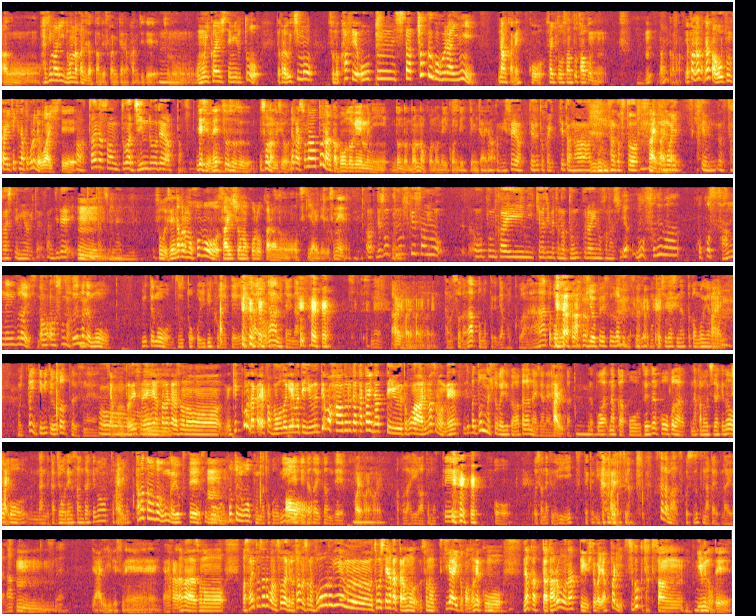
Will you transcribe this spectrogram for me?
あの、始まりどんな感じだったんですかみたいな感じで、うんその、思い返してみると、だからうちも、そのカフェオープンした直後ぐらいに、なんかね、こう、斉藤さんと多分、ん何かな？やっぱなんかなんかオープン会的なところでお会いして、あ平さんとは人狼で会ったんですよ。ですよね。そうそうそう。そうなんですよ。だからその後なんかボードゲームにどんどんどんどんこうのめり込んでいってみたいななんか。店やってるとか言ってたなーって、なんかふとはいはいはい思いつきて探してみようみたいな感じで行ってみたんですよね。そうですね。だからもうほぼ最初の頃からのお付き合いでですね。あでその久之助さんのオープン会に行き始めたのはどんくらいの話？いや、もうそれは、ここ3年ぐらいですね。ああそうなんですねそれまでもう、言ってもうずっとこう指くわえて、い いな、いいな、みたいな。ですね。はいはいはいはい楽しそうだなと思ったけど、いや、僕はなとか思ってこう、記憶にするわけですよ。もう年だしなとか思いながらも、はいもういっぱい行ってみてよかったですね。いや、本当ですね。うんやっぱだからその、結構だからやっぱボードゲームって言うてもハードルが高いなっていうところはありますもんね。でまあ、どんな人がいるかわからないじゃないですか。はいなんかこう、全然こう、ほら、仲間内だけの、はいこう、なんでか常連さんだけのとか、はいたまたま僕運が良くて、そこ、うん本当にオープンなところに入れていただいたんで、はいはいはい。あ、これはいいわと思って、こう、おじさんだけどいい？っつって行くわけですよ。そしたらまあ少しずつ仲良くなりだなってう思うんんです。ね。いや、いいですね。いやだからなんか、その、まあ、斉藤さんとかもそうだけど、多分そのボードゲームを通してなかったらもう、その付き合いとかもね、こう、うんなかっただろうなっていう人がやっぱりすごくたくさんいるので、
